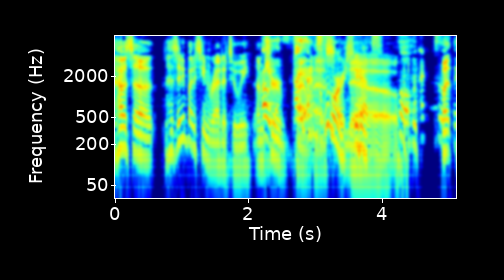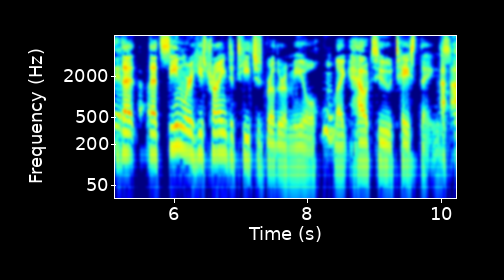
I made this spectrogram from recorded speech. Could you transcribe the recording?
How's uh? Has anybody seen Ratatouille? I'm Oh, sure yes. I has. Of course, yes. Oh, But absolutely. that that scene where he's trying to teach his brother Emil Mhm. like how to taste things.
